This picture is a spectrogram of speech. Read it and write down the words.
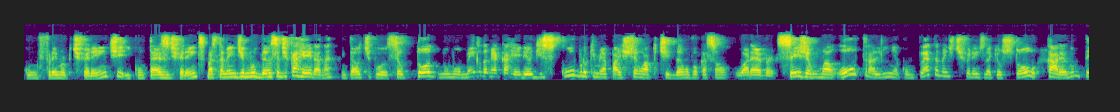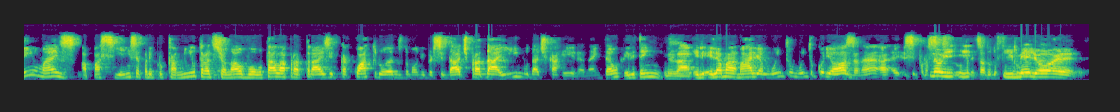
com um framework diferente e com teses diferentes, mas também de mudança de carreira, né? Então, tipo, se eu tô no momento da minha carreira e eu descubro que minha paixão, aptidão, vocação, whatever, seja uma outra linha completamente diferente da que eu estou, cara, eu não tenho mais a paciência para ir para o caminho tradicional, voltar lá para trás e ficar quatro anos numa universidade para daí mudar de carreira, né? Então, ele tem, ele, ele, é uma malha muito, muito curiosa, né? Esse processo não, e, do aprendizado do futuro. E melhor, né?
